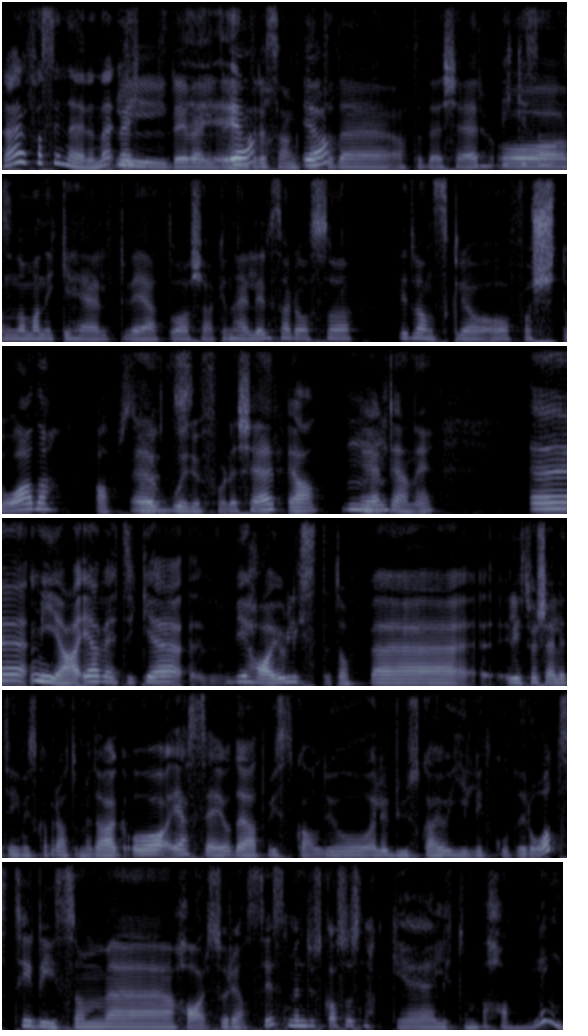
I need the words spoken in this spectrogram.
Det er jo fascinerende. Litt- Veldig, veldig ja, interessant at, det, at det skjer. Og når man ikke helt vet årsaken heller, så er det også litt vanskelig å, å forstå da, eh, hvorfor det skjer. Ja, Mm. helt enig. Eh, Mia, jeg vet ikke Vi har jo listet opp eh, litt forskjellige ting vi skal prate om i dag. Og jeg ser jo det at vi skal jo, eller du skal jo gi litt gode råd til de som eh, har psoriasis. Men du skal også snakke litt om behandling.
